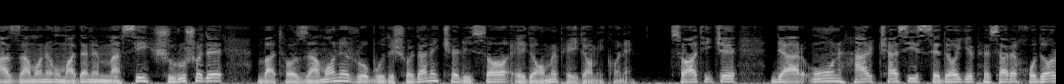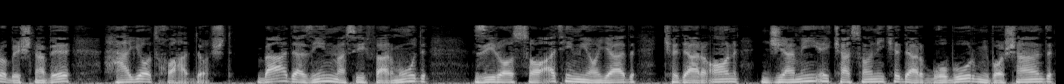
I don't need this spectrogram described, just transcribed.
از زمان اومدن مسیح شروع شده و تا زمان ربوده شدن کلیسا ادامه پیدا می‌کنه. ساعتی که در اون هر کسی صدای پسر خدا را بشنوه حیات خواهد داشت. بعد از این مسیح فرمود زیرا ساعتی می آید که در آن جمیع کسانی که در قبور می باشند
